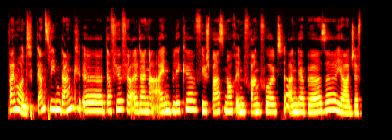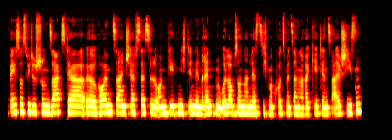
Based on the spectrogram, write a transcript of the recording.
Raimund, ganz lieben Dank äh, dafür, für all deine Einblicke. Viel Spaß noch in Frankfurt an der Börse. Ja, Jeff Bezos, wie du schon sagst, der äh, räumt seinen Chefsessel und geht nicht in den Rentenurlaub, sondern lässt sich mal kurz mit seiner Rakete ins All schießen.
